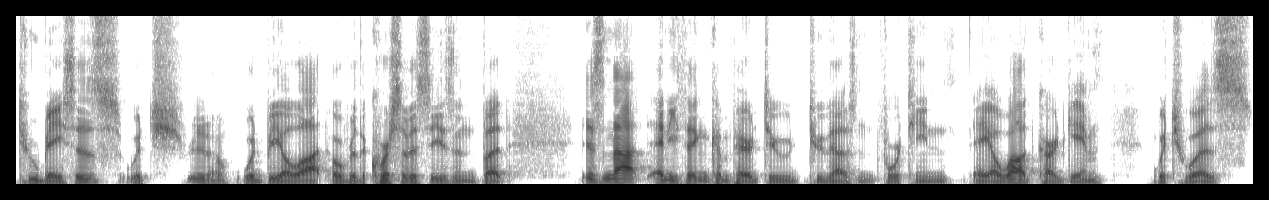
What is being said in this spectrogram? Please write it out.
two bases, which, you know, would be a lot over the course of a season, but is not anything compared to 2014 AL wildcard game, which was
